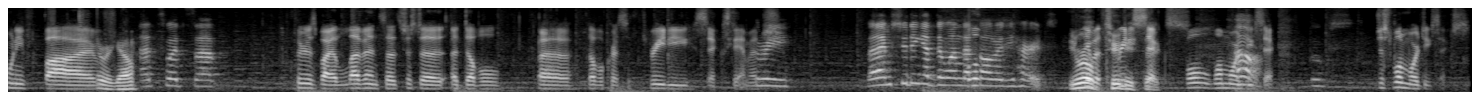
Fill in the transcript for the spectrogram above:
25. There we go. That's what's up. Clears by 11, so it's just a, a double uh, double crit, so 3d6 damage. Three. But I'm shooting at the one that's Well- already hurt. You rolled but two 3d6. d6. Roll one more Oh. d6. Oops. Just one more d6.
